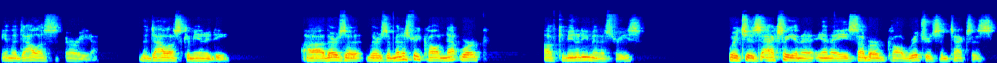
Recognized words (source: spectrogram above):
in the Dallas area, the Dallas community, uh, there's a there's a ministry called Network of Community Ministries, which is actually in a in a suburb called Richardson, Texas,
